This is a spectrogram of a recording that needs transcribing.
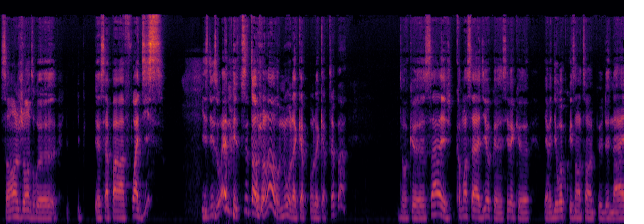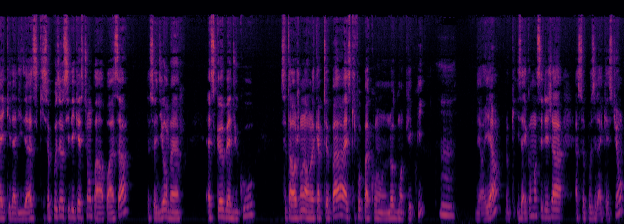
ça engendre, euh, ça part à x10, ils se disent, ouais, mais tout cet argent-là, nous, on ne le capte pas. Donc euh, ça, je commence à dire que c'est vrai qu'il y avait des représentants un peu de Nike et d'Adidas qui se posaient aussi des questions par rapport à ça, de se dire, ben, est-ce que, ben, du coup, cet argent-là, on ne le capte pas, est-ce qu'il ne faut pas qu'on augmente les prix Hmm. derrière? Donc, ils avaient commencé déjà à se poser la question.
